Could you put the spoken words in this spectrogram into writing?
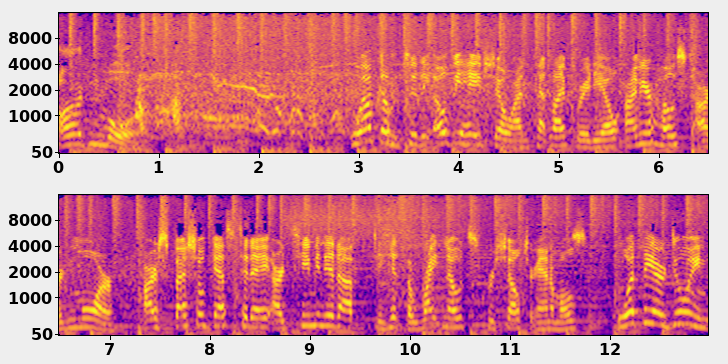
Arden Moore. Welcome to the O Behave Show on Pet Life Radio. I'm your host, Arden Moore. Our special guests today are teaming it up to hit the right notes for shelter animals. What they are doing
